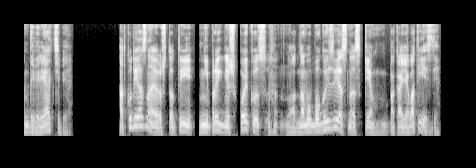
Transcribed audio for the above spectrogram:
доверять тебе?» Откуда я знаю, что ты не прыгнешь в койку с... Ну, одному богу известно с кем, пока я в отъезде?»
